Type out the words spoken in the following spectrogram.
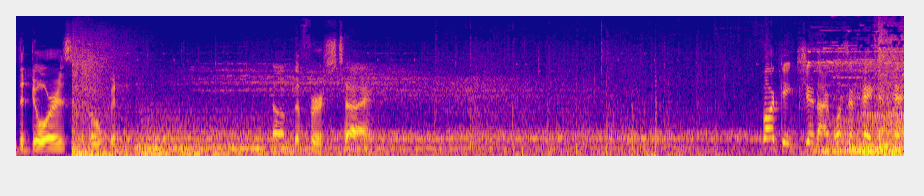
the door isn't open on the first time. Fucking shit, I wasn't paying attention.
